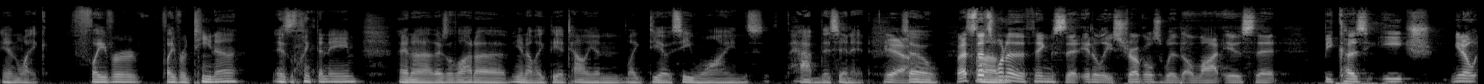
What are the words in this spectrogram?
and like flavor Flavortina is like the name, and uh, there's a lot of you know like the Italian like DOC wines have this in it. Yeah. So That's that's um, one of the things that Italy struggles with a lot is that because each you know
